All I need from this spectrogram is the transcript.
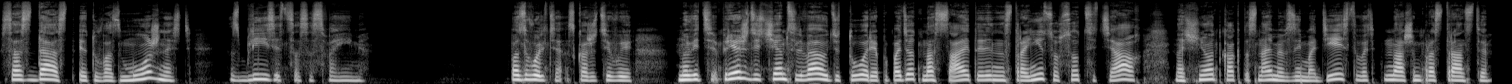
создаст эту возможность сблизиться со своими. Позвольте, скажете вы, но ведь прежде чем целевая аудитория попадет на сайт или на страницу в соцсетях, начнет как-то с нами взаимодействовать в нашем пространстве,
